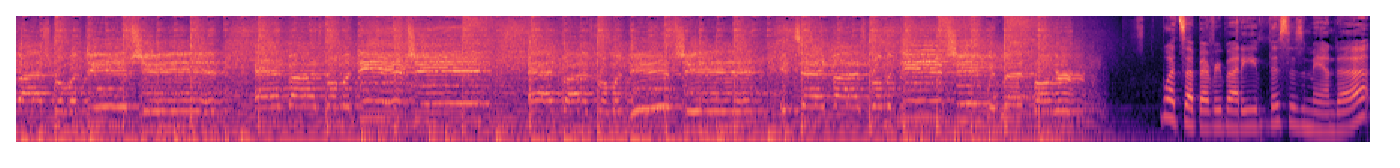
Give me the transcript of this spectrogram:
Advice from a dipshit. Advice from a dipshit. Advice from a dipshit. It's advice from a dipshit with Matt Braunger. What's up, everybody? This is Amanda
